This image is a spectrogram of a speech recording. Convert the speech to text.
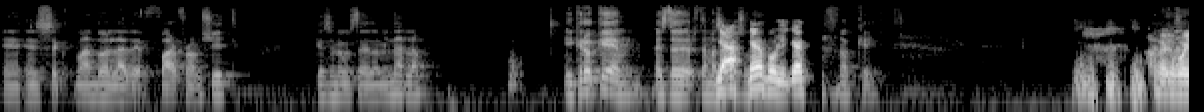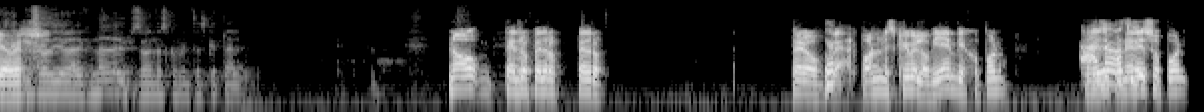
eh, exceptuando la de Far From Shit, que sí me gustaría dominarla. Y creo que este tema se Ya, ya lo publiqué. Ok. A ver, voy a ver. episodio- al final del episodio nos comentas qué tal. No, Pedro, Pedro, Pedro. Pero pon, escríbelo bien, viejo, pon. En Ah, vez de no, poner sí. eso, pon.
